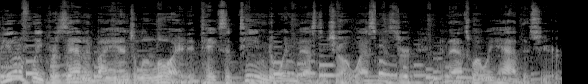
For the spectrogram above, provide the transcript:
beautifully presented by Angela Lloyd. It takes a team to win Best in Show at Westminster, and that's what we had this year.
